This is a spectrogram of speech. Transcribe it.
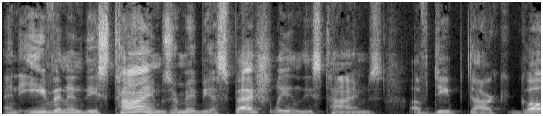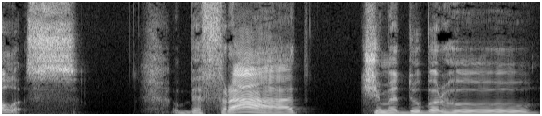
And even in these times, or maybe especially in these times of deep, dark golus. Befrat, kshimedubarhu,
